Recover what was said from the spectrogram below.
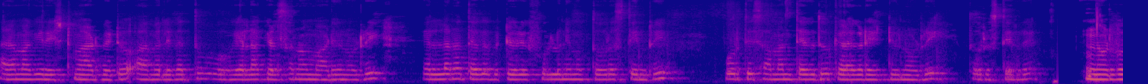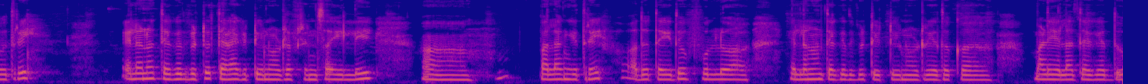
ಆರಾಮಾಗಿ ರೆಸ್ಟ್ ಮಾಡಿಬಿಟ್ಟು ಆಮೇಲೆ ಇವತ್ತು ಎಲ್ಲ ಕೆಲಸನೂ ಮಾಡೀವಿ ನೋಡ್ರಿ. ಎಲ್ಲನೂ ತೆಗೆದುಬಿಟ್ಟಿವಿ ರೀ ಫುಲ್ಲು ನಿಮಗೆ ತೋರಿಸ್ತೀನಿ ರೀ ಪೂರ್ತಿ ಸಾಮಾನು ತೆಗೆದು ಕೆಳಗಡೆ ಇಟ್ಟಿವಿ ನೋಡ್ರಿ. ತೋರಿಸ್ತೀನಿ ರೀ ನೋಡ್ಬೋದು ರೀ ಎಲ್ಲನೂ ತೆಗೆದುಬಿಟ್ಟು ತೆಳಗಿಟ್ಟಿವಿ ನೋಡ್ರಿ ಫ್ರೆಂಡ್ಸ ಇಲ್ಲಿ ಪಲಂಗ್ ರೀ ಅದು ತೆಗೆದು ಫುಲ್ಲು ಎಲ್ಲನೂ ತೆಗೆದು ಇಟ್ಟಿವಿ ನೋಡಿರಿ. ಅದಕ್ಕೆ ಮಳೆ ಎಲ್ಲ ತೆಗೆದು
